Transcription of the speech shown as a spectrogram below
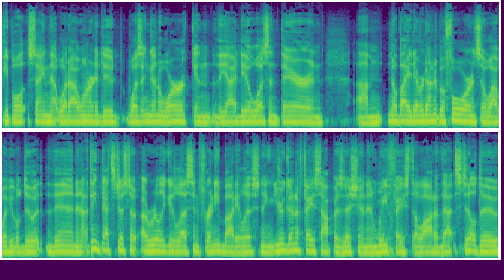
people saying that what I wanted to do wasn't going to work, and the idea wasn't there, and um, nobody had ever done it before, and so why would people do it then? And I think that's just a, a really good lesson for anybody listening. You're going to face opposition, and we faced a lot of that, still do,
